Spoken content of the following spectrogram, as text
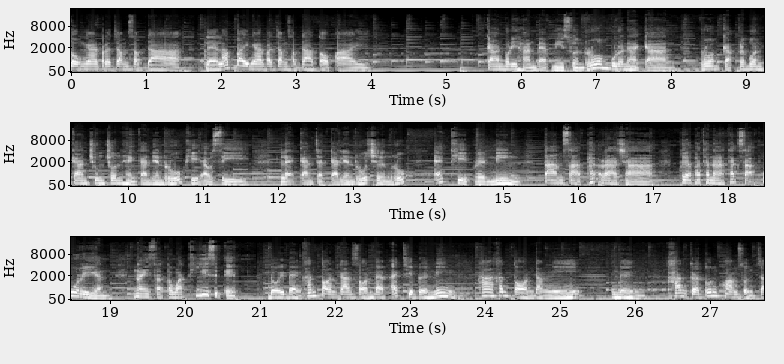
ส่งงานประจำสัปดาห์ และรับใบงานประจำสัปดาห์ต่อไป การบริหารแบบมีส่วนร่วมบูรณาการ ร่วมกับกระบวนการชุมชนแห่งการเรียนรู้ PLC และการจัดการเรียนรู้เชิงรุก Active Learning ตามศาสตร์พระราชา เพื่อพัฒนาทักษะผู้เรียนในศตวรรษที่ 21 โดยแบ่งขั้นตอนการสอนแบบ Active Learning 5 ขั้นตอนดังนี้ 1. ขั้นกระตุ้นความสนใจ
